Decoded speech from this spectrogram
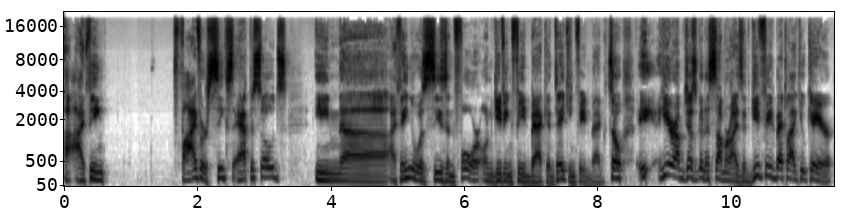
I think, five or six episodes in uh, I think it was season four on giving feedback and taking feedback. So here I'm just going to summarize it: give feedback like you care,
